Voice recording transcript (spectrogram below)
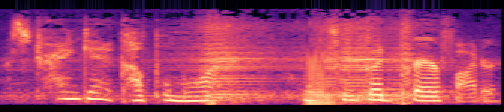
Let's try and get a couple more. Some good prayer fodder.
